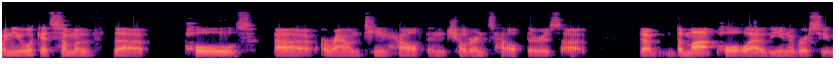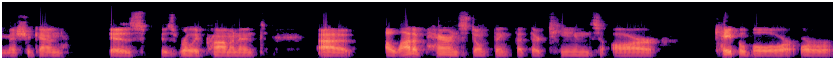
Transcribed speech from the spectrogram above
when you look at some of the polls uh, around teen health and children's health. There's uh, the the Mott poll out of the University of Michigan is is really prominent. Uh, a lot of parents don't think that their teens are capable or, or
